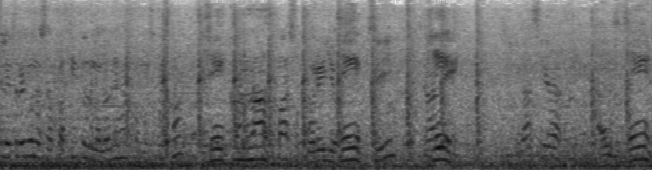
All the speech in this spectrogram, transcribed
Ahí le traigo unos zapatitos, ¿me los deja como espejo? Sí, cómo no. Paso por ellos. Sí. ¿Sí? Sí. Gracias. A usted.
